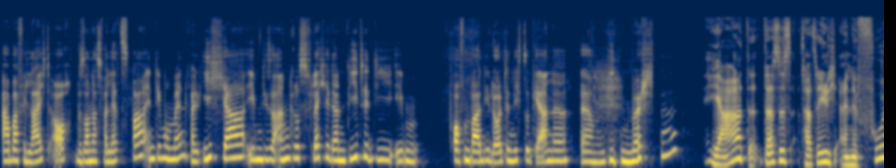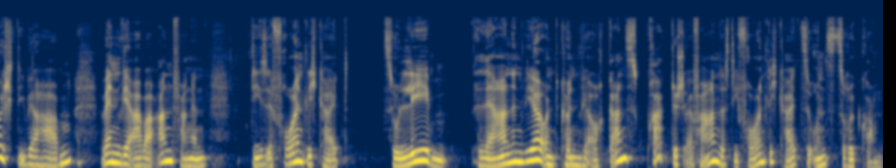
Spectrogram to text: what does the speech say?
aber vielleicht auch besonders verletzbar in dem Moment, weil ich ja eben diese Angriffsfläche dann biete, die eben offenbar die Leute nicht so gerne ähm, bieten möchten. Ja, das ist tatsächlich eine Furcht, die wir haben. Wenn wir aber anfangen, diese Freundlichkeit zu leben, lernen wir und können wir auch ganz praktisch erfahren, dass die Freundlichkeit zu uns zurückkommt.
